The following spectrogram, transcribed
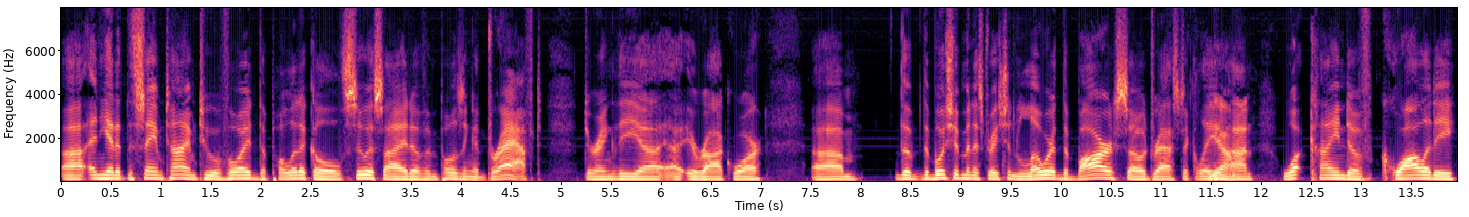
Uh, and yet, at the same time, to avoid the political suicide of imposing a draft during the uh, Iraq War, um, the the Bush administration lowered the bar so drastically Yeah. on what kind of quality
